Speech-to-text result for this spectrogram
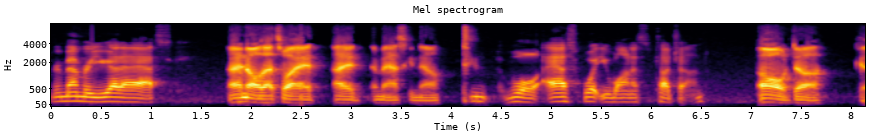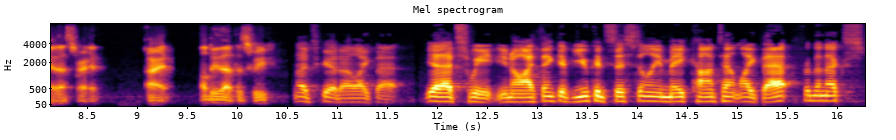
Remember, you gotta ask. I know that's why I, I am asking now. We'll ask what you want us to touch on. Oh, duh. Okay, that's right. All right, I'll do that this week. That's good. I like that. Yeah, that's sweet. You know, I think if you consistently make content like that for the next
